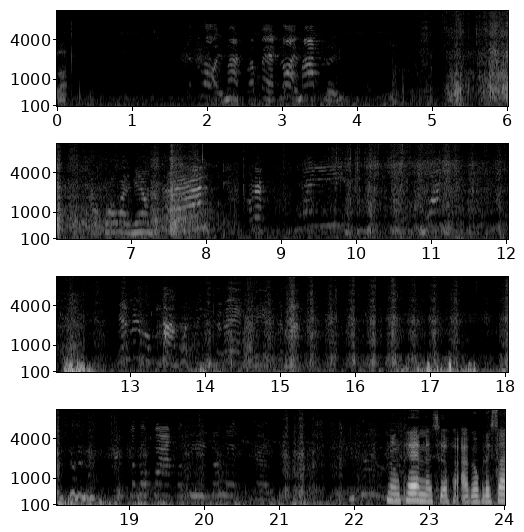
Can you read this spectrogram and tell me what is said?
วะ จะร้อยมัดว่าแปดร้อยมัดเลย เอาพอไว้แนวแทนเอาเลยไม่ไม่แม่ไม่รู้ผ่านคนตีนแสดงนี่จะมาเป็นกระบอกปลากระตีนก็เฮ็ดไง น้องแท่นน่ะเสื้อผ้าก็บ่ไปใส่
